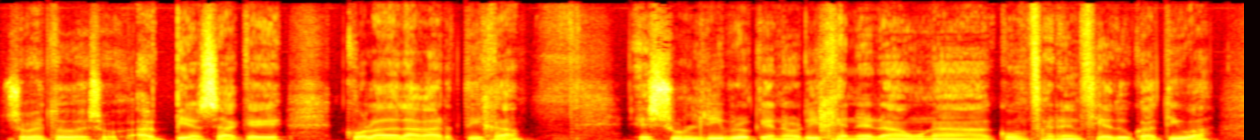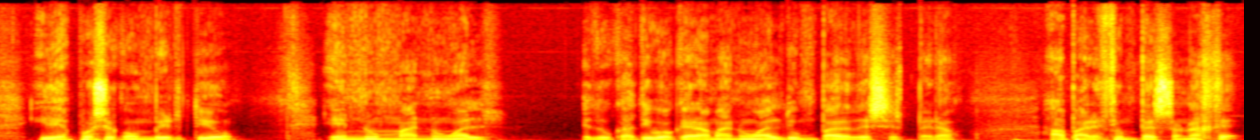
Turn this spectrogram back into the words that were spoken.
Sobre todo eso. Ah, piensa que Cola de Lagartija es un libro que en origen era una conferencia educativa y después se convirtió en un manual educativo, que era manual de un padre desesperado. Aparece un personaje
